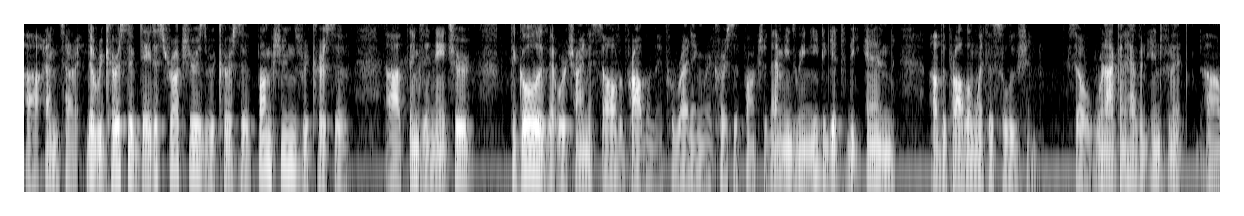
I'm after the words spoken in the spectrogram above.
uh, I'm sorry, the recursive data structures, recursive functions, recursive uh, things in nature, the goal is that we're trying to solve a problem if we're writing a recursive function. That means we need to get to the end of the problem with a solution. So we're not going to have an infinite uh,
